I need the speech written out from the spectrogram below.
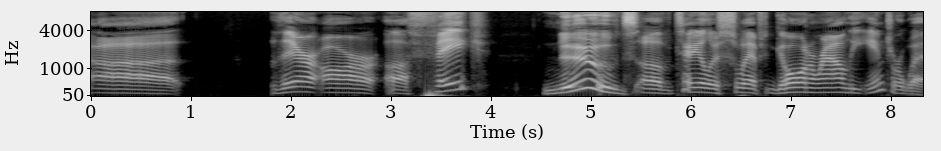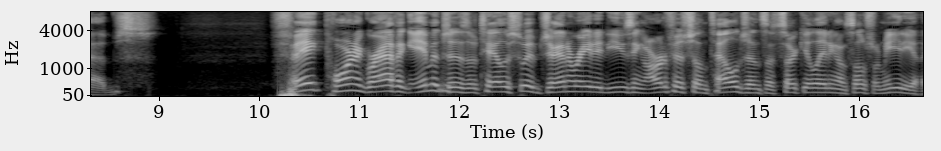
uh, there are uh, fake nudes of Taylor Swift going around the interwebs. Fake pornographic images of Taylor Swift generated using artificial intelligence are circulating on social media,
